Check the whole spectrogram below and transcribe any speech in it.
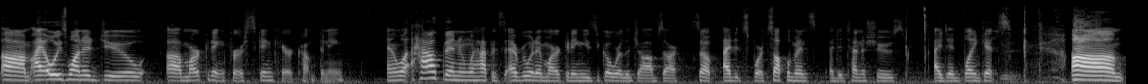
um, I always wanted to do uh, marketing for a skincare company. And what happened, and what happens to everyone in marketing, is you go where the jobs are. So I did sports supplements, I did tennis shoes, I did blankets. Um,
